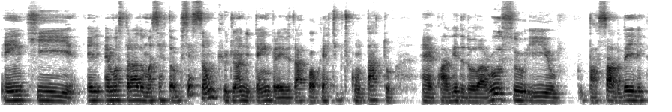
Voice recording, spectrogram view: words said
em que é mostrado uma certa obsessão que o Johnny tem para evitar qualquer tipo de contato é, com a vida do LaRusso e o passado dele,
